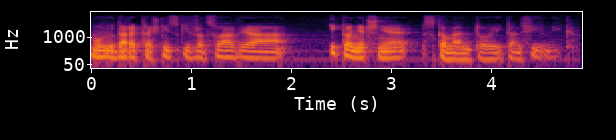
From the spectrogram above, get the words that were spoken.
mówił Darek Kraśnicki z Wrocławia i koniecznie skomentuj ten filmik.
